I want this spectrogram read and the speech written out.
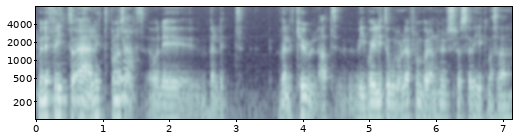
Men det är fritt och ärligt på något Ja. sätt. Och det är väldigt, väldigt kul att vi var ju lite oroliga från början. Hur slussar vi hit massa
